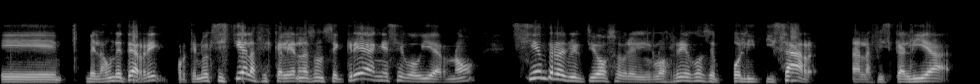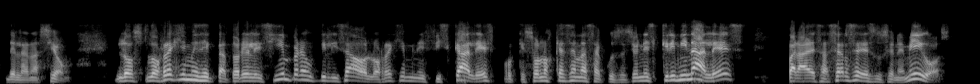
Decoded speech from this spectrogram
eh, de Terry, porque no existía la Fiscalía de la Nación, se crea en ese gobierno, siempre advirtió sobre los riesgos de politizar a la Fiscalía de la Nación. Los, los regímenes dictatoriales siempre han utilizado los regímenes fiscales porque son los que hacen las acusaciones criminales para deshacerse de sus enemigos.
